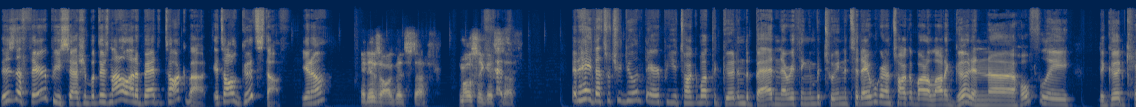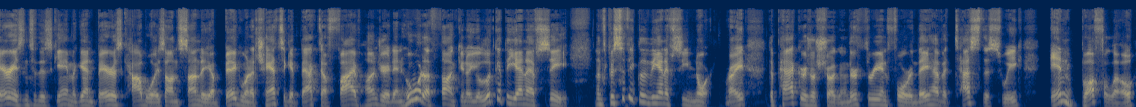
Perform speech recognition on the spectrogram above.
This is a therapy session, but there's not a lot of bad to talk about. It's all good stuff, you know? It is all good stuff. Mostly good stuff. And hey, that's what you do in therapy. You talk about the good and the bad and everything in between. And today we're going to talk about a lot of good and uh, hopefully the good carries into this game. Again, Bears Cowboys on Sunday, a big one, a chance to get back to 500. And who would have thunk? You know, you look at the NFC and specifically the NFC North, right? The Packers are struggling. They're three and four, and they have a test this week in Buffalo.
